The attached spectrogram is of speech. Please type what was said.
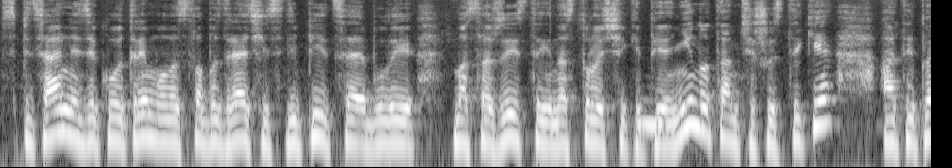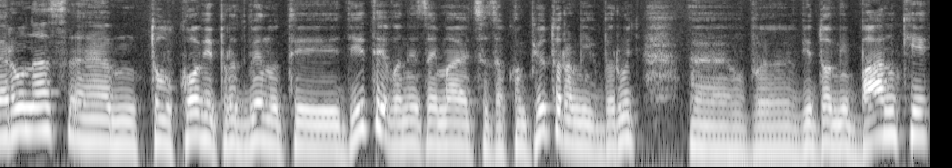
спеціальність, яку отримували слабозрячі сліпі, це були масажисти і настройщики піаніно там чи щось таке. А тепер у нас е, толкові продвинуті діти, вони займаються за комп'ютером, їх беруть е, в відомі банки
